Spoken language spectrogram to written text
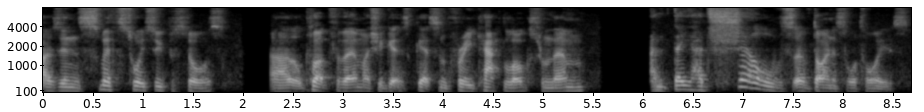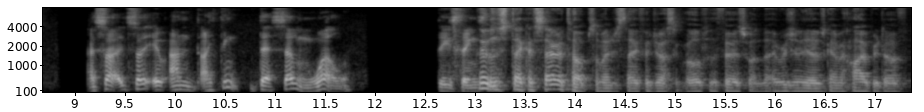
I was in Smyths Toy Superstores. A little plug for them. I should get get some free catalogs from them. And they had shelves of dinosaur toys. And so, so it, and I think they're selling well. These things. There was a Stegoceratops, I meant to say, for Jurassic World for the first one. That Originally, there was going to be a hybrid of.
